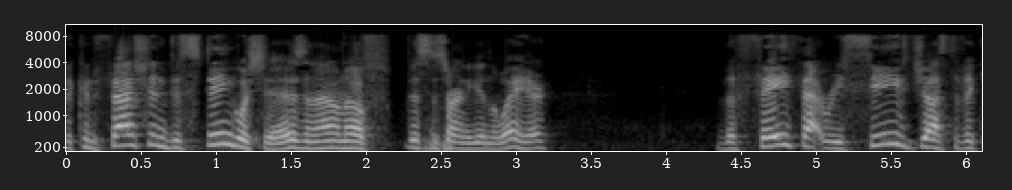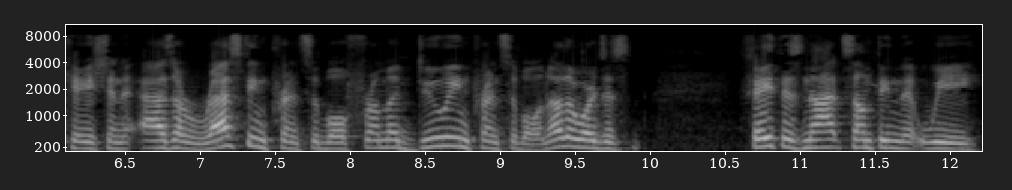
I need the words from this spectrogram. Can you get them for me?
the confession distinguishes, and I don't know if this is starting to get in the way here, the faith that receives justification as a resting principle from a doing principle. In other words, faith is not something that we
